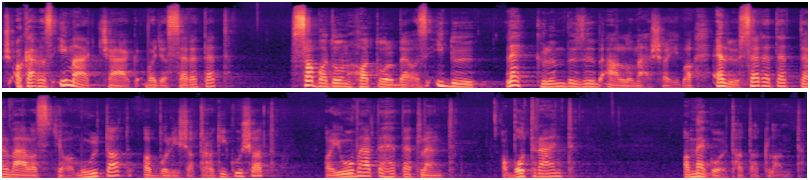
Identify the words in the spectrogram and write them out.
és akár az imádság vagy a szeretet szabadon hatol be az idő legkülönbözőbb állomásaiba. Elő szeretettel választja a múltat, abból is a tragikusat, a jóvá tehetetlent, a botrányt, a megoldhatatlant.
